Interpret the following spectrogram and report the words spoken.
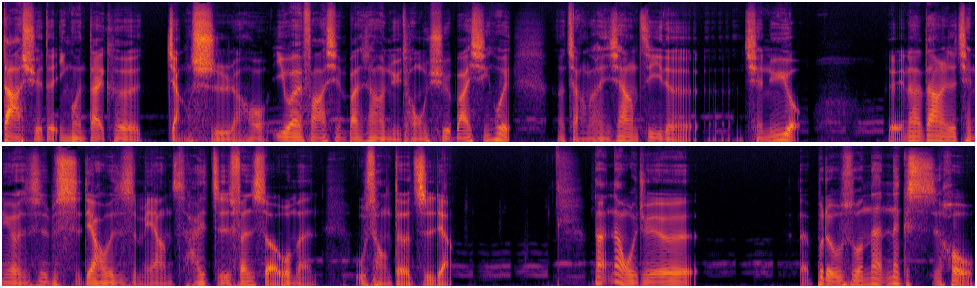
大学的英文代课讲师，然后意外发现班上的女同学白新慧，呃，长得很像自己的前女友。对，那当然，这前女友是不是死掉或者是什么样子，还是只是分手，我们无从得知。这样，那那我觉得，呃，不得不说，那那个时候，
